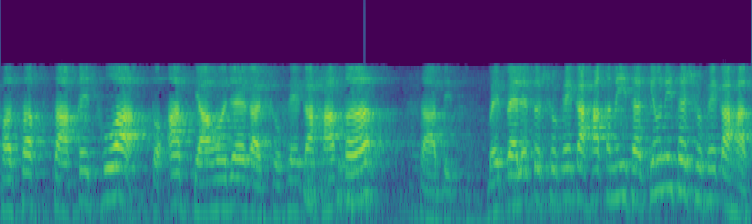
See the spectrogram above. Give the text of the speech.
فسخ ساقط ہوا تو اب کیا ہو جائے گا؟ شفے کا حق ثابت۔ بھائی، پہلے تو شفے کا حق نہیں تھا۔ کیوں نہیں تھا شفے کا حق؟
